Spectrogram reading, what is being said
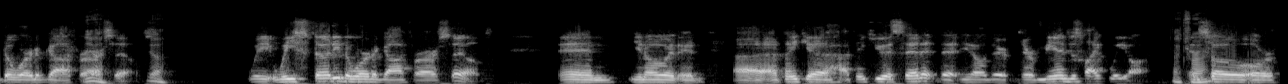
the Word of God for Yeah. ourselves Yeah. we we study the Word of God for ourselves, and you know, and, and uh, I think uh, I think you had said it that you know they're they're men just like we are, That's and right. so or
